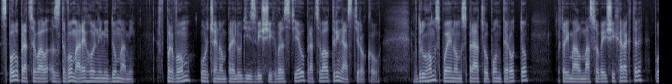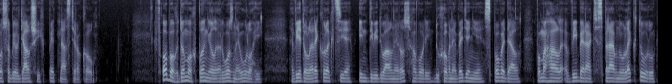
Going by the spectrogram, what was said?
Spolupracoval s dvoma reholnými domami – v prvom, určenom pre ľudí z vyšších vrstiev, pracoval 13 rokov. V druhom, spojenom s prácou Ponte Rotto, ktorý mal masovejší charakter, pôsobil ďalších 15 rokov. V oboch domoch plnil rôzne úlohy. Viedol rekolekcie, individuálne rozhovory, duchovné vedenie, spovedal, pomáhal vyberať správnu lektúru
